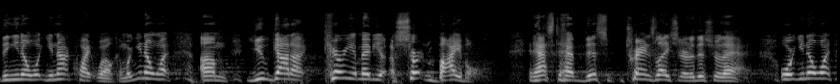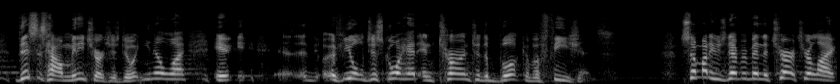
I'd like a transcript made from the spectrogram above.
then you know what? You're not quite welcome. Or you know what? Um, you've got to carry maybe a, certain Bible. It has to have this translation or this or that. Or you know what? This is how many churches do it. You know what? If, if you'll just go ahead and turn to the book of Ephesians. Somebody who's never been to church, you're like,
